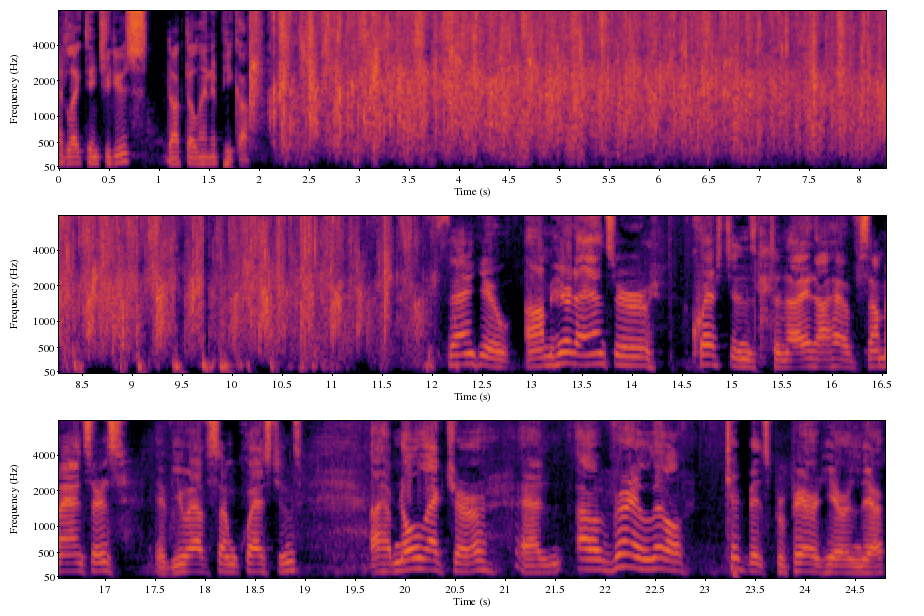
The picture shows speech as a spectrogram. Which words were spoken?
I'd like to introduce Dr. Leonard Peikoff. Thank you. I'm here to answer questions tonight. I have some answers. If you have some questions, I have no lecture and uh, very little tidbits prepared here and there.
